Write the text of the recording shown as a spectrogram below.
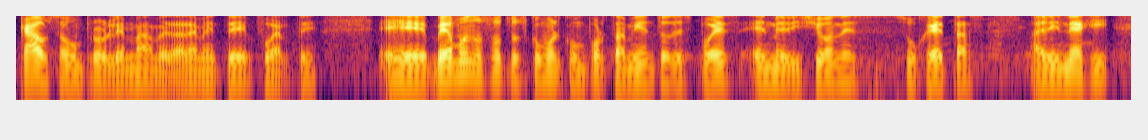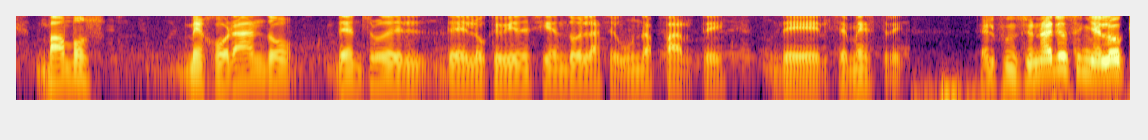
causa un problema verdaderamente fuerte. Eh, vemos nosotros como el comportamiento después en mediciones sujetas al INEGI, vamos mejorando dentro de lo que viene siendo la segunda parte del semestre. El funcionario señaló que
